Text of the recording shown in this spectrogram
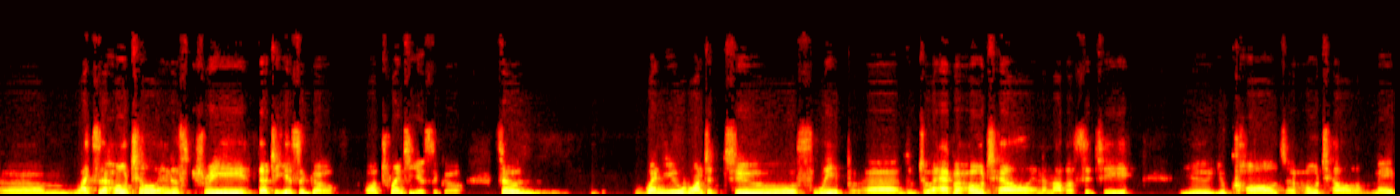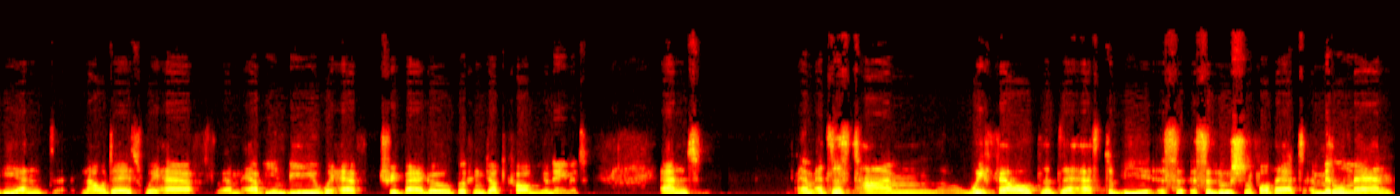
um, like the hotel industry 30 years ago or 20 years ago. So when you wanted to sleep uh, to have a hotel in another city you you called a hotel maybe and nowadays we have um, airbnb we have trivago booking.com you name it and um, at this time we felt that there has to be a, a solution for that a middleman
